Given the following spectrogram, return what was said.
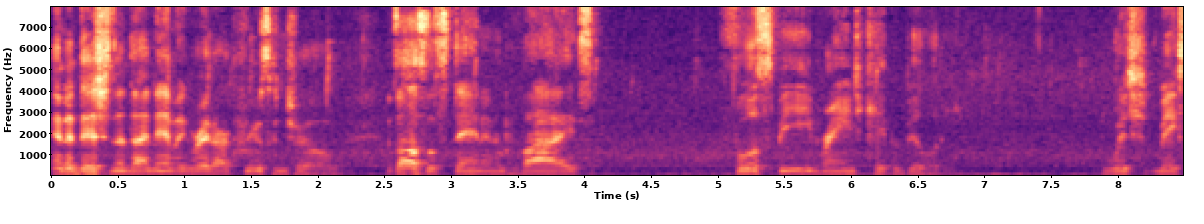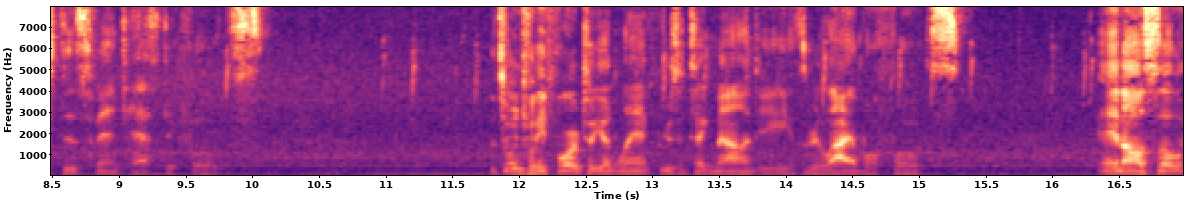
In addition to dynamic radar cruise control, it's also standard and provides full speed range capability, which makes this fantastic, folks. The 2024 Toyota Land Cruiser technology is reliable, folks, and also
